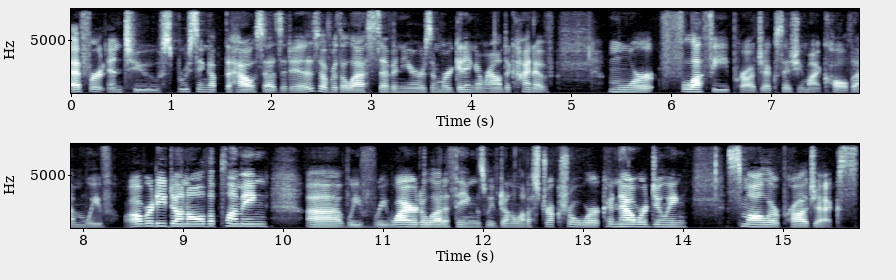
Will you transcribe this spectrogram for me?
effort into sprucing up the house as it is over the last seven years, and we're getting around to kind of more fluffy projects, as you might call them. We've already done all the plumbing, uh, we've rewired a lot of things, we've done a lot of structural work, and now we're doing smaller projects.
